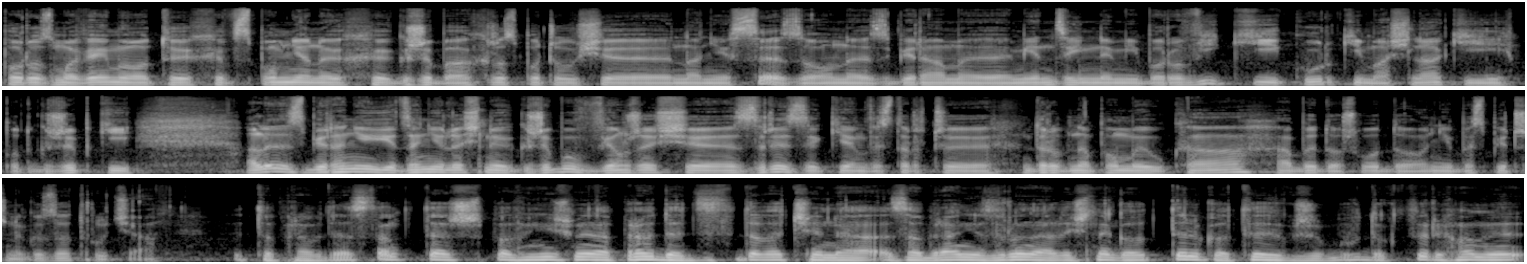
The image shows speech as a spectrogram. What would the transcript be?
porozmawiajmy o tych wspomnianych grzybach. Rozpoczął się na nie sezon. Zbieramy m.in. borowiki, kurki, maślaki, podgrzybki, ale zbieranie i jedzenie leśnych grzybów wiąże się z ryzykiem. Wystarczy drobna pomyłka, aby doszło do niebezpiecznego zatrucia. To prawda. Stąd też powinniśmy naprawdę zdecydować się na zabranie z runa leśnego tylko tych grzybów, do których mamy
